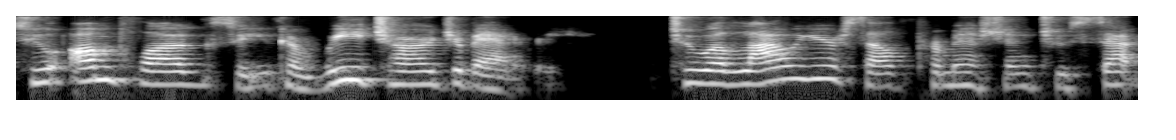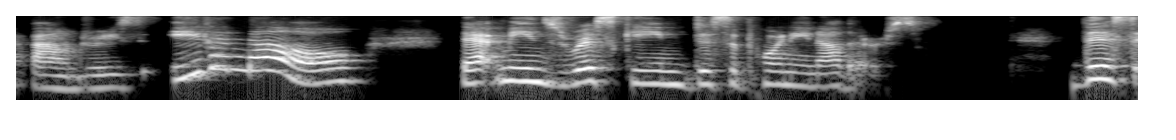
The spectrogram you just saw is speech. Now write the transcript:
to unplug so you can recharge your battery, to allow yourself permission to set boundaries, even though that means risking disappointing others. This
